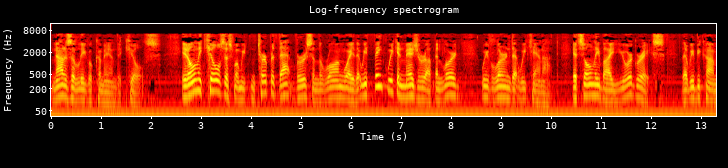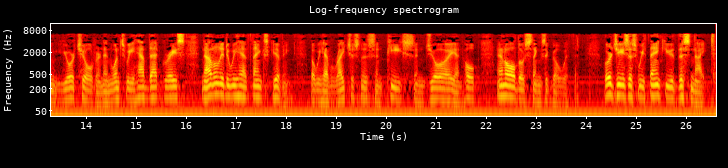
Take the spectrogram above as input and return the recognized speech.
not as a legal command that kills. It only kills us when we interpret that verse in the wrong way, that we think we can measure up. And Lord, we've learned that we cannot. It's only by your grace that we become your children. And once we have that grace, not only do we have thanksgiving, but we have righteousness and peace and joy and hope and all those things that go with it. Lord Jesus, we thank you this night.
